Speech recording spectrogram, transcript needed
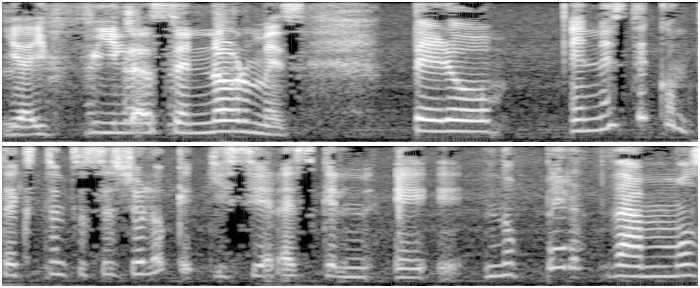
Y hay filas enormes. Pero en este contexto, entonces, yo lo que quisiera es que eh, eh, no perdamos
